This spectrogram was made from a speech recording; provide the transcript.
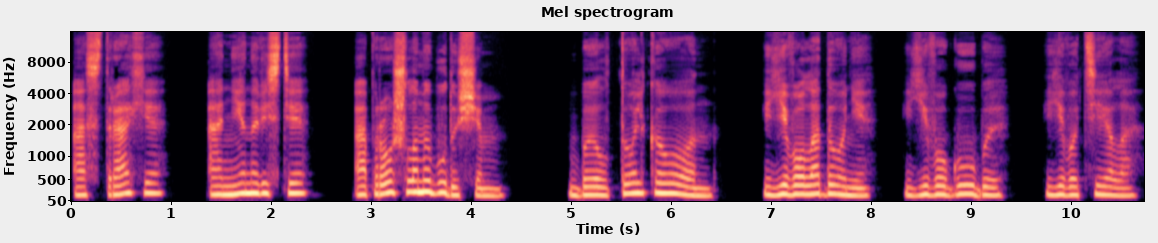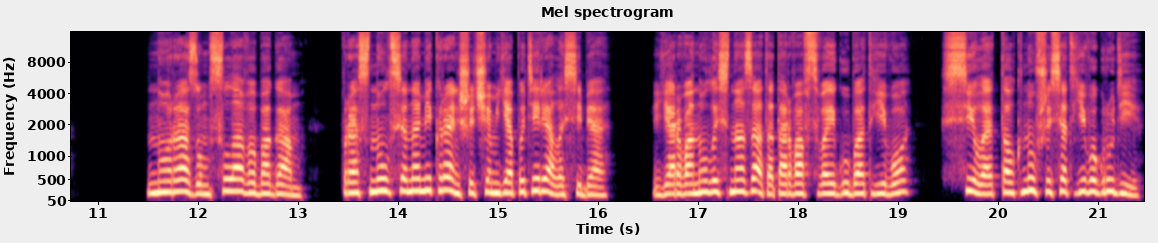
О страхе, о ненависти, о прошлом и будущем. Был только он, его ладони, его губы, его тело. Но разум, слава богам, проснулся на миг раньше, чем я потеряла себя. Я рванулась назад, оторвав свои губы от его, с силой оттолкнувшись от его груди.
